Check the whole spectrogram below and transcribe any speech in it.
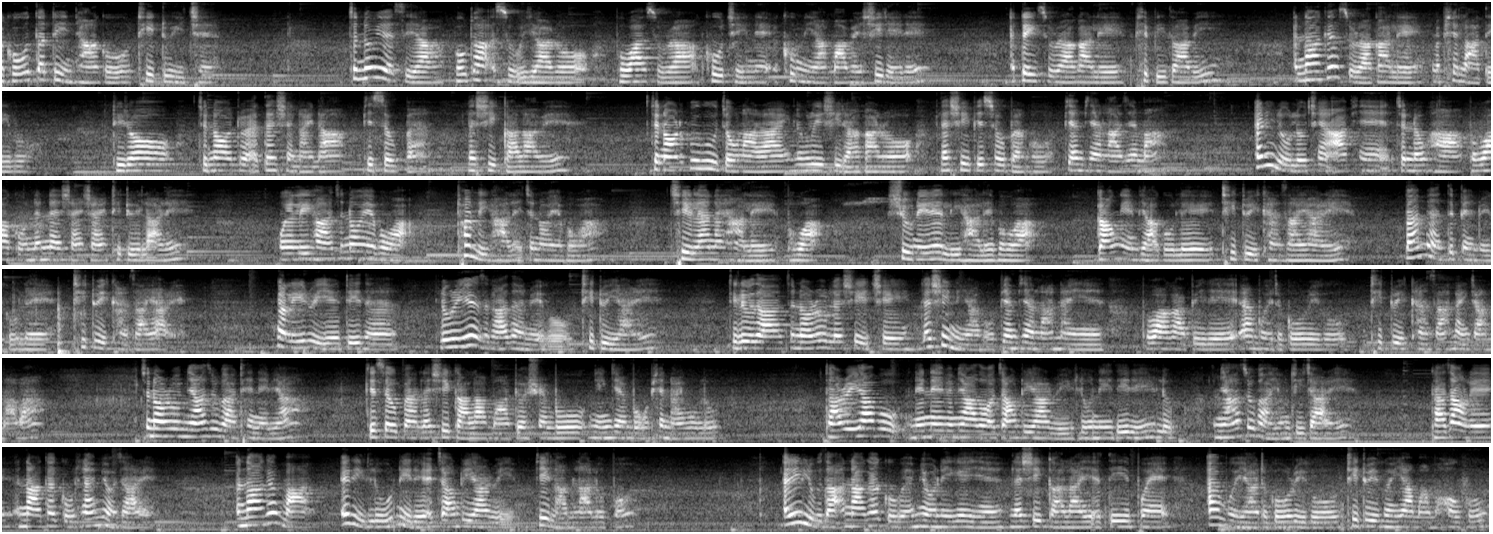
တကောတတ္တိညာကိုထိတွေ့ခြင်းကျွန်ုပ်ရဲ့ဆရာဗုဒ္ဓအဆိုအရာတော့ဘဝဆိုတာအခုချိန်နဲ့အခုနေရာမှာပဲရှိတယ်တဲ့အတိတ်ဆိုတာကလည်းဖြစ်ပြီးသွားပြီအနာဂတ်ဆိုတာကလည်းမဖြစ်လာသေးဘူးဒီတော့ကျွန်တော်အတွက်အသက်ရှင်နိုင်တာပြစ္ဆုတ်ပံလက်ရှိကာလပဲကျွန်တော်တခုခုကြုံလာတိုင်းလုံးလေးရှိတာကတော့လက်ရှိပြစ္ဆုတ်ပံကိုပြန်ပြန်လာခြင်းပါ အဲ့ဒီလိုလှုပ်ခြင်းအပြင်ကျွန်ုပ်ဟာဘဝကိုနက်နက်ရှိုင်းရှိုင်းထိတွေ့လာတယ်ဝင်လေဟာကျွန်တော်ရဲ့ဘဝထွက်လေဟာလည်းကျွန်တော်ရဲ့ဘဝခြေလမ်းတိုင်းဟာလည်းဘဝရှူနေတဲ့လေဟာလည်းဘဝကောင်းငင်ပြကိုလည်းထိတွေ့ခံစားရတယ်ပန်းမှန်တစ်ပင်တွေကိုလည်းထိတွေ့ခံစားရတယ်ငှက်လေးတွေရဲ့တေးသံလူတွေရဲ့စကားသံတွေကိုထိတွေ့ရတယ်ဒီလိုသာကျွန်တော်တို့လက်ရှိအချိန်လက်ရှိနေရာကိုပြန်ပြန်လာနိုင်ရင် ဘဝကပေးတဲ့အံ့ဖွယ်တကိုးတွေကိုထိတွေ့ခံစားနိုင်ကြမှာပါကျွန်တော်တို့အများစုကထင်နေဗျာပြစ္ဆုတ်ပံလက်ရှိကာလမှာပျော်ရွှင်ဖို့ငြိမ်းချမ်းဖို့ဖြစ်နိုင်မှုလို့ဒါတွေရဖို့နည်းနည်းများများသောအကြောင်းတရားတွေလိုနေသေးတယ်လို့အများစုကယုံကြည်ကြတယ်ဒါကြောင့်လဲအနာဂတ်ကိုလှမ်းမြော်ကြတယ်အနာဂတ်မှာအဲ့ဒီလိုနေတဲ့အကြောင်းတရားတွေပြည့်လာမလားလို့ပေါ့ အဲ့ဒီလူသားအနာဂတ်ကိုပဲမျှော်နေခဲ့ရင်လက်ရှိကာလရဲ့အသေးအပွဲအံ့ဖွယ်ရာတကိုးတွေကိုထိတွေ့ခွင့်ရမှာမဟုတ်ဘူး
